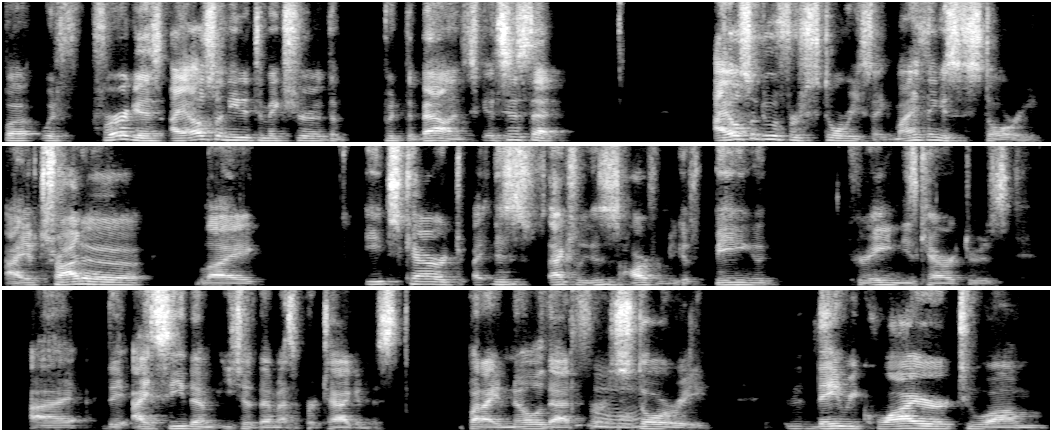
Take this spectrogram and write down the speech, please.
but with Fergus, I also needed to make sure the put the balance. It's just that I also do it for story's sake. My thing is a story. I try to like each character. This is actually this is hard for me because being creating these characters, I they I see them each of them as a protagonist, but I know that for a Aw. story, they require to um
